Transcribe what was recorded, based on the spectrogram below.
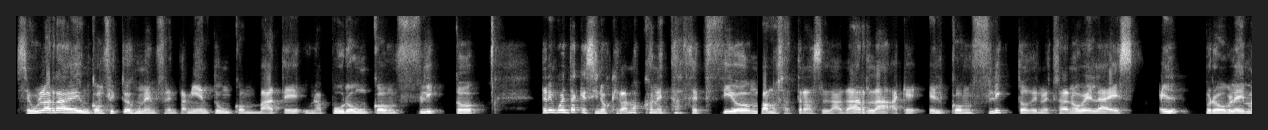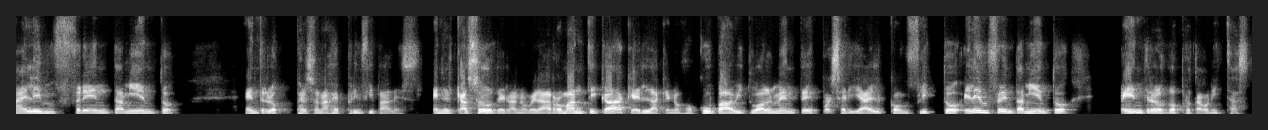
Según la RAE, un conflicto es un enfrentamiento, un combate, un apuro, un conflicto. Ten en cuenta que si nos quedamos con esta acepción, vamos a trasladarla a que el conflicto de nuestra novela es el problema, el enfrentamiento entre los personajes principales. En el caso de la novela romántica, que es la que nos ocupa habitualmente, pues sería el conflicto, el enfrentamiento entre los dos protagonistas.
